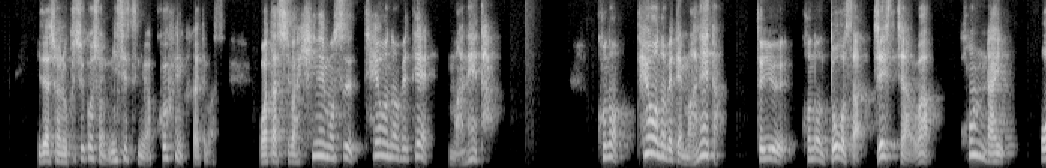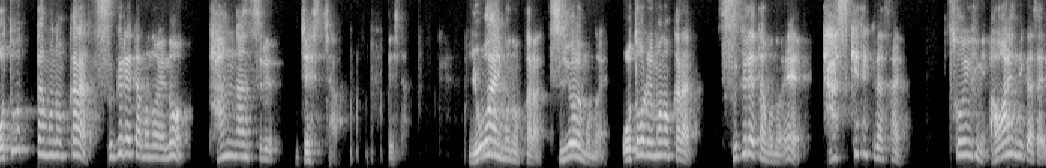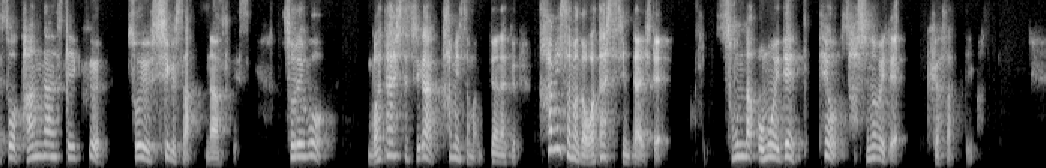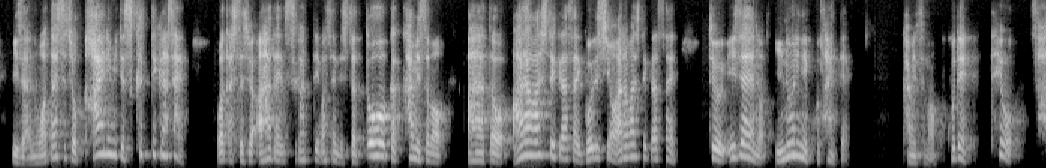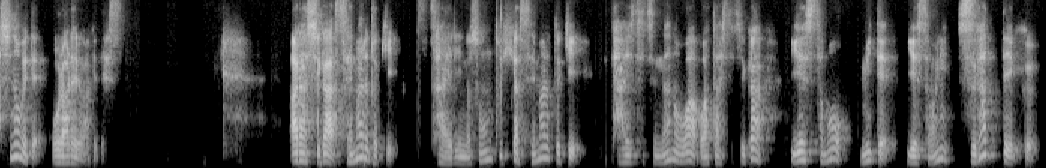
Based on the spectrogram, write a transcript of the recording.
イザヤ書の65章2節にはこういうふうに書かれています。私はひねもす手を述べて招いた。この手を述べて招いたというこの動作、ジェスチャーは本来劣ったものから優れたものへの嘆願するジェスチャーでした。弱いものから強いものへ、劣るものから優れたものへ助けてください。そういうふうに憐れんでください。そう嘆願していく、そういう仕草なわけです。それを私たちが神様ではなく、神様が私たちに対して、そんな思いで手を差し伸べてくださっています。いざの私たちを顧みて救ってください。私たちはあなたにすがっていませんでした。どうか神様を、あなたを表してください。ご自身を表してください。というイザヤの祈りに応えて、神様はここで手を差し伸べておられるわけです。嵐が迫るとき、再臨のその時が迫るとき、大切なのは私たちがイエス様を見て、イエス様にすがっていく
